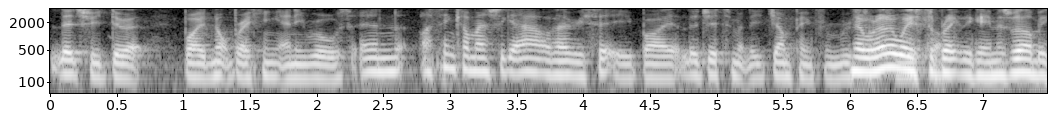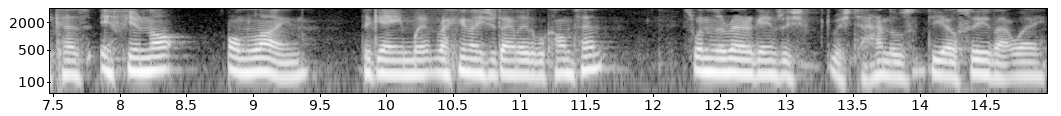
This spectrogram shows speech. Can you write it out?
literally do it by not breaking any rules. And I think I managed to get out of every city by legitimately jumping from rooftop. There were other ways to break the game as well because if you're not online, the game won't recognise your downloadable content. It's one of the rare games which which handles DLC that way.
